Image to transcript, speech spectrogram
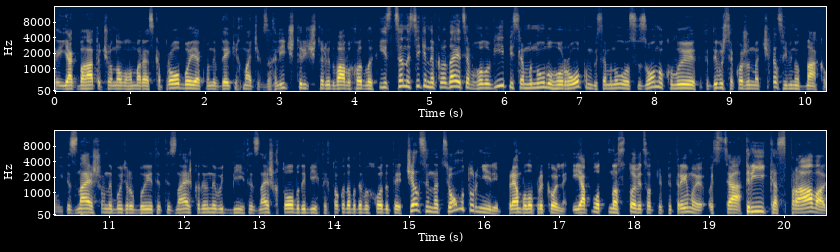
як багато чого нового Мареска пробує, як вони в деяких матчах взагалі 4-4-2 виходили. І це настільки не вкладається в голові після минулого року, після минулого сезону, коли ти дивишся кожен матч Челсі, він однаковий. Ти знаєш, що вони будуть робити, ти знаєш, куди вони будуть бігти, знаєш, хто буде бігти, хто куди буде виходити. Челсі на цьому турнірі прям було прикольно. І я от на 100% підтримую ось ця трійка справа:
